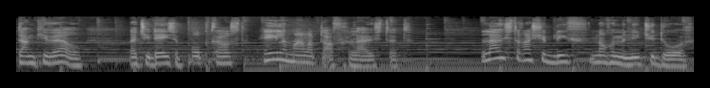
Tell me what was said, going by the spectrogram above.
Dankjewel dat je deze podcast helemaal hebt afgeluisterd. Luister alsjeblieft nog een minuutje door,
